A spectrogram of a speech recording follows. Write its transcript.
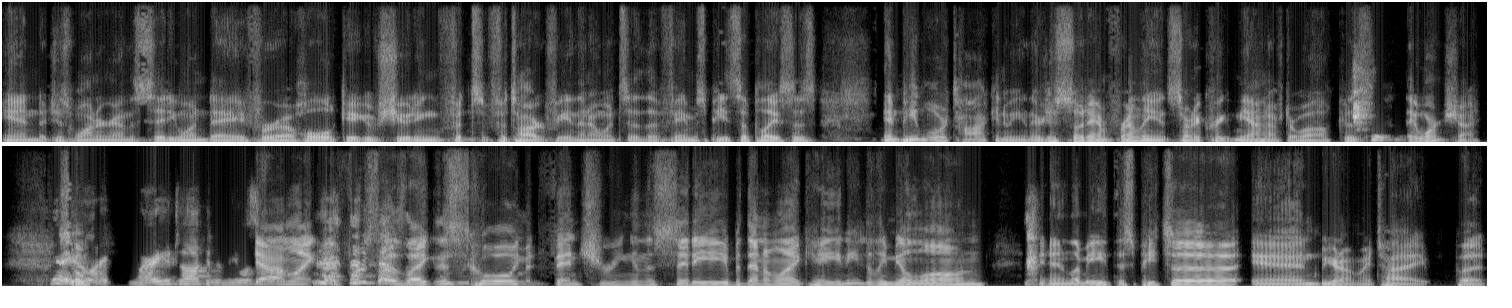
and just wandering around the city one day for a whole gig of shooting phot- photography, and then I went to the famous pizza places, and people were talking to me, and they're just so damn friendly. And it started creeping me out after a while because they weren't shy. Yeah, so, you're like, why are you talking to me? What's yeah, I'm like, at first I was like, this is cool. I'm adventuring in the city, but then I'm like, hey, you need to leave me alone and let me eat this pizza, and you're not my type but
